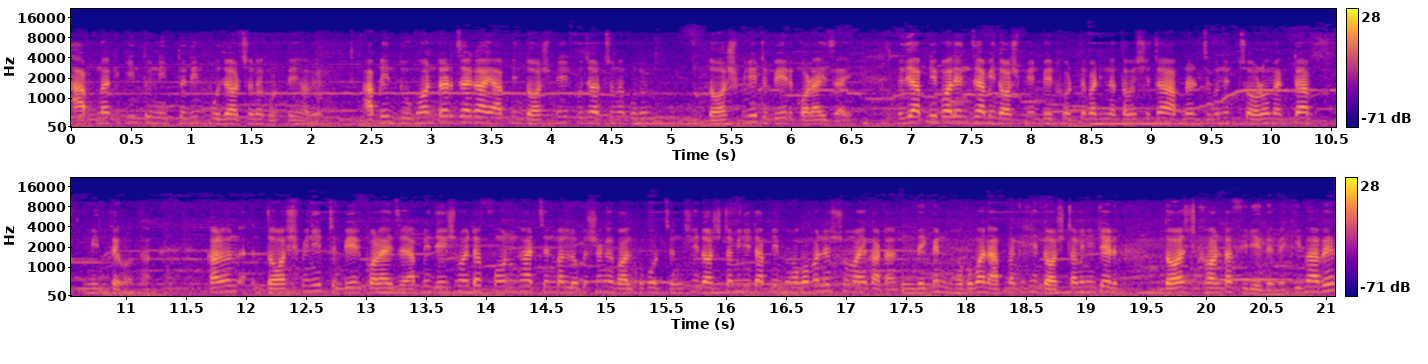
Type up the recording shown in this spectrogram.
আপনাকে কিন্তু নিত্যদিন পূজা অর্চনা করতেই হবে। আপনি দু ঘণ্টার জায়গায় আপনি দশ মিনিট পূজা অর্চনা করুন, দশ মিনিট বের করাই যায়। যদি আপনি বলেন যে আমি দশ মিনিট বের করতে পারি না, তবে সেটা আপনার জীবনের চরম একটা মিথ্যে কথা। কারণ দশ মিনিট বের করাই যায়। আপনি যেই সময়টা ফোন ঘাটছেন বা লোকের সঙ্গে গল্প করছেন, সেই দশটা মিনিট আপনি ভগবানের সময় কাটান। দেখবেন ভগবান আপনাকে সেই দশটা মিনিটের দশ ঘণ্টা ফিরিয়ে দেবে। কীভাবে?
